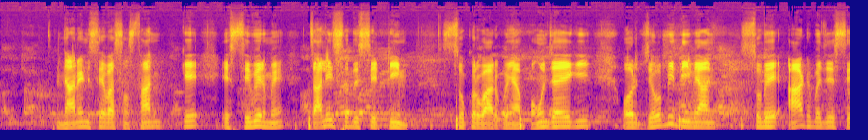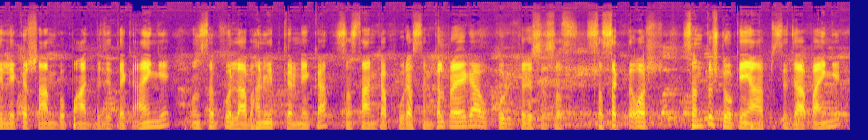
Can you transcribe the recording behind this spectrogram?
नारायण सेवा संस्थान के इस शिविर में 40 सदस्यीय टीम शुक्रवार को यहाँ पहुँच जाएगी और जो भी दिव्यांग सुबह आठ बजे से लेकर शाम को पाँच बजे तक आएँगे, उन सबको लाभान्वित करने का संस्थान का पूरा संकल्प रहेगा। वो पूरी तरह से सशक्त और संतुष्ट होकर यहाँ से जा पाएँगे।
